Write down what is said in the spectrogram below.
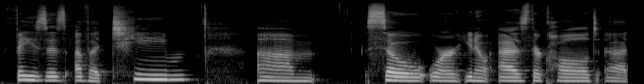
phases of a team. Um, so, or, you know, as they're called, uh,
